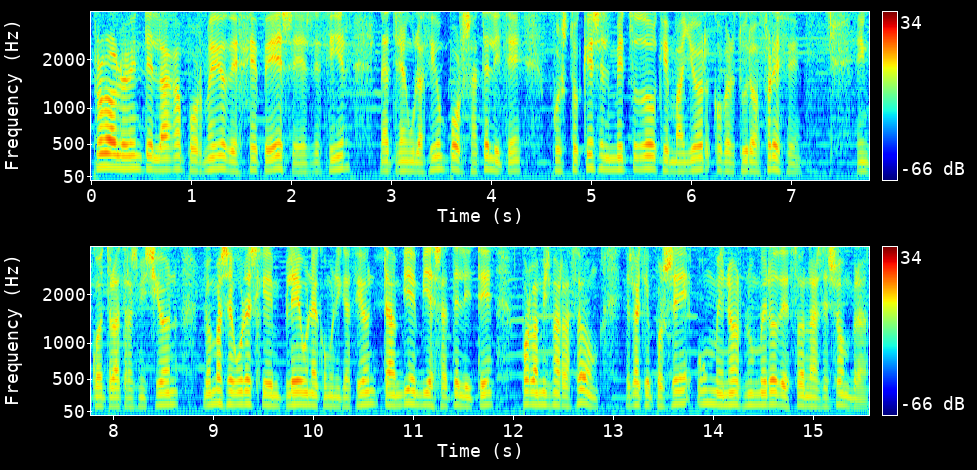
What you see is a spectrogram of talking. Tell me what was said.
probablemente la haga por medio de GPS, es decir, la triangulación por satélite, puesto que es el método que mayor cobertura ofrece. En cuanto a la transmisión, lo más seguro es que emplee una comunicación también vía satélite por la misma razón, es la que posee un menor número de zonas de sombra.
